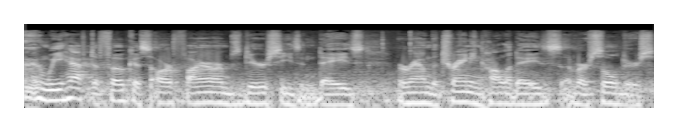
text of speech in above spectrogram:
we have to focus our firearms deer season days around the training holidays of our soldiers.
